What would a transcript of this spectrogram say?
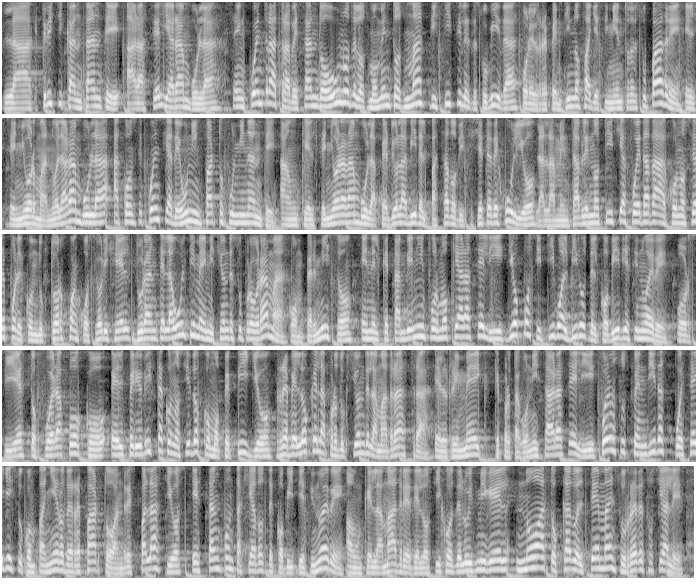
La actriz y cantante Araceli Arámbula se encuentra atravesando uno de los momentos más difíciles de su vida por el repentino fallecimiento de su padre, el señor Manuel Arámbula, a consecuencia de un infarto fulminante. Aunque el señor Arámbula perdió la vida el pasado 17 de julio, la lamentable noticia fue dada a conocer por el conductor Juan José Origel durante la última emisión de su programa, con permiso, en el que también informó que Araceli dio positivo al virus del COVID-19. Por si esto fuera poco, el periodista conocido como Pepillo reveló que la producción de La Madrastra, el remake que protagoniza Araceli, fueron suspendidas pues ella y su compañero de reparto, Andrés Palacios, están contagiados de COVID-19, aunque la madre de los hijos de Luis Miguel no ha tocado el tema en sus redes sociales.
